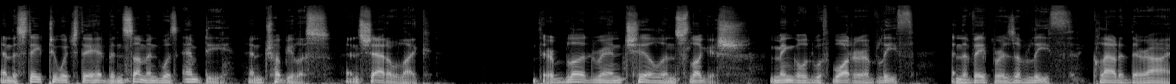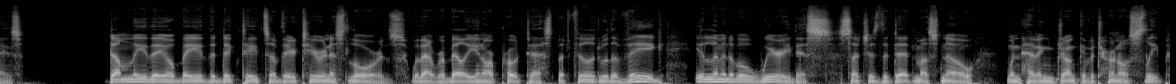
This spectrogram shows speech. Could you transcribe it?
and the state to which they had been summoned was empty and troublous and shadow-like. Their blood ran chill and sluggish, mingled with water of Lethe, and the vapors of Lethe clouded their eyes. Dumbly they obeyed the dictates of their tyrannous lords, without rebellion or protest, but filled with a vague, illimitable weariness, such as the dead must know when, having drunk of eternal sleep,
